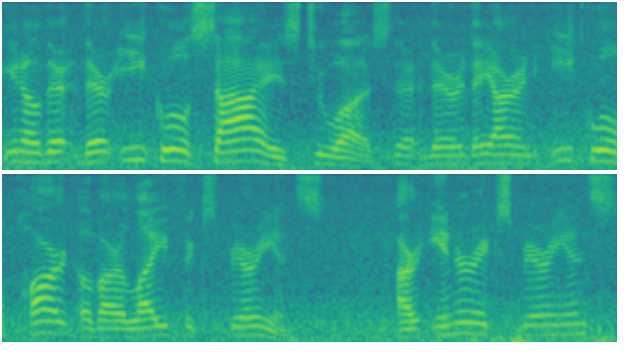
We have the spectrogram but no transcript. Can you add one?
you know they're, they're equal size to us. They're, they're, they are an equal part of our life experience our inner experience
